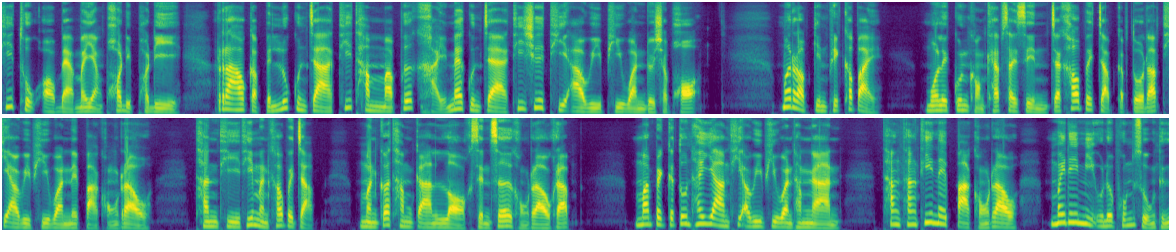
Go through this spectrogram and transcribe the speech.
ที่ถูกออกแบบมาอย่างพอดิบพอดี ราวกับเป็นลูกกุญแจที่ทำมาเพื่อไขแม่กุญแจที่ชื่อ TRVP1 โดยเฉพาะ เมื่อเรากินพริกเข้าไป โมเลกุลของแคปไซซินจะเข้าไปจับกับตัวรับ TRVP1 ในปากของเรา ทันทีที่มันเข้าไปจับ มันก็ทำการหลอกเซ็นเซอร์ของเราครับ มันเป็นกระตุ้นให้ยาม TRVP1 ทำงาน ทั้งทั้งที่ในปากของเราไม่ได้มีอุณหภูมิสูงถึง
